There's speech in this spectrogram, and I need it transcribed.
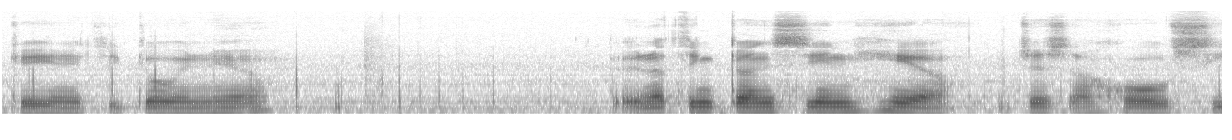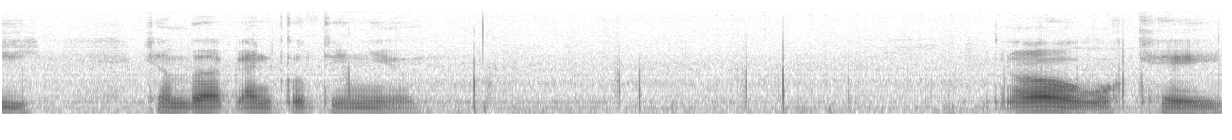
Okay, I need to go in here. Okay, nothing can see in here. Just a whole sea. Come back and continue. Oh, okay.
